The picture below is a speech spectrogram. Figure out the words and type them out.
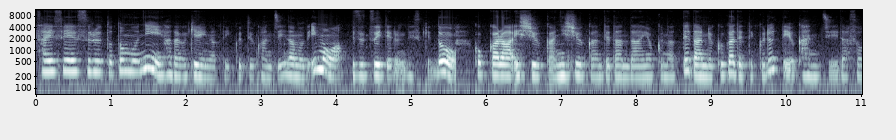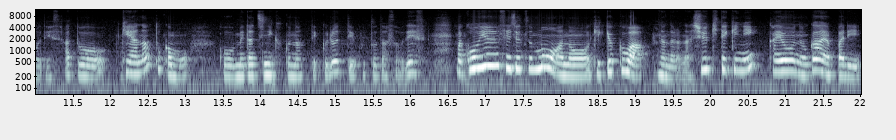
再生するとともに肌が綺麗になっていくっていう感じ。なので今は傷ついてるんですけどここから1週間2週間でだんだん良くなって弾力が出てくるっていう感じだそうです。あと毛穴とかもこう目立ちにくくなってくるっていうことだそうです、まあ、こういう施術もあの結局はなんだろうな周期的に通うのがやっぱり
